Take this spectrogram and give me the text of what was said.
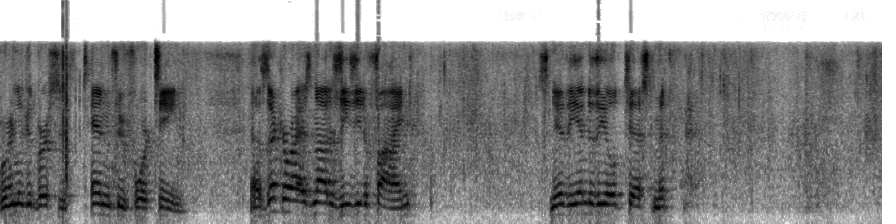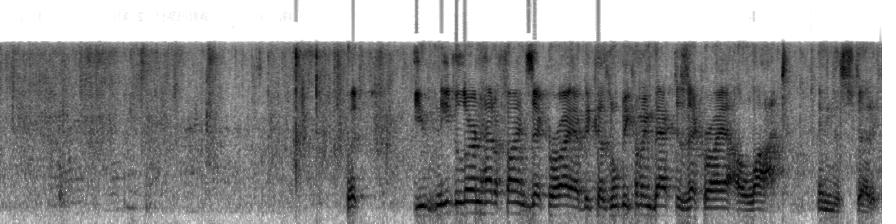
We're going to look at verses 10 through 14. Now, Zechariah is not as easy to find. It's near the end of the Old Testament. But you need to learn how to find Zechariah because we'll be coming back to Zechariah a lot in this study.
